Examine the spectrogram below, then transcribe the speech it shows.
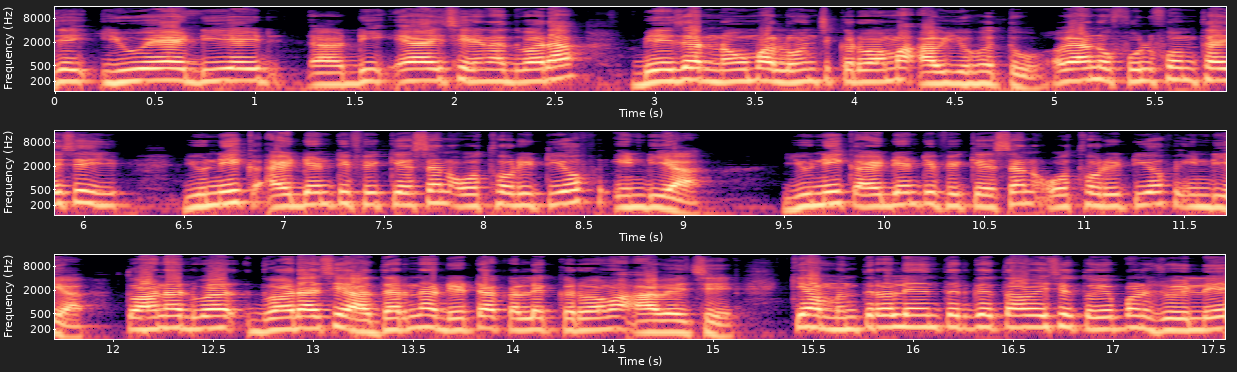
જે યુએઆઈ ડીએઆઈ છે એના દ્વારા બે હજાર નવમાં લોન્ચ કરવામાં આવ્યું હતું. હવે આનું ફૂલ ફોર્મ થાય છે unique identification authority of India. Unique identification authority of India. તો આના દ્વારા છે આધારના ડેટા કલેક્ટ કરવામાં આવે છે. કે આ મંત્રાલય અંતર્ગત આવે છે તો એ પણ જોઈ લે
